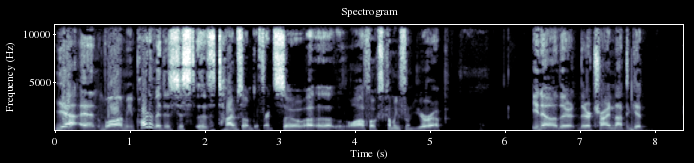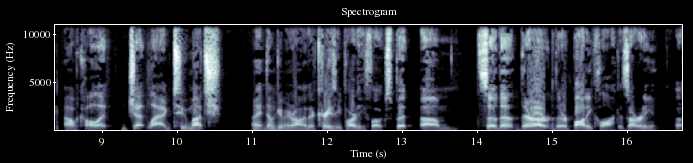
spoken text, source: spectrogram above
Yeah, and well, I mean, part of it is just it's a time zone difference. So uh, a lot of folks coming from Europe, you know, they're they're trying not to get, I'll call it jet lag too much. I mean, don't get me wrong, they're crazy party folks, but um, so the, there are their body clock is already uh,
